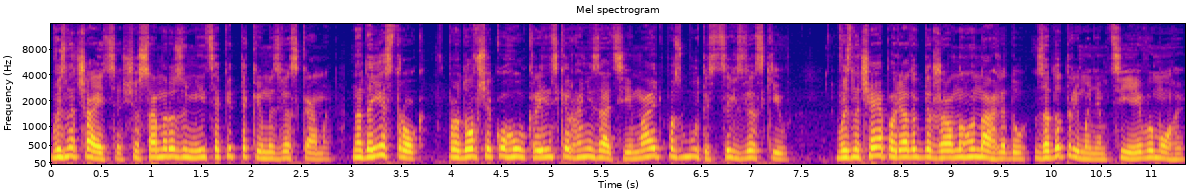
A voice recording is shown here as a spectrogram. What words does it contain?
визначається, що саме розуміється під такими зв'язками, надає строк, впродовж якого українські організації мають позбутись цих зв'язків, визначає порядок державного нагляду за дотриманням цієї вимоги,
